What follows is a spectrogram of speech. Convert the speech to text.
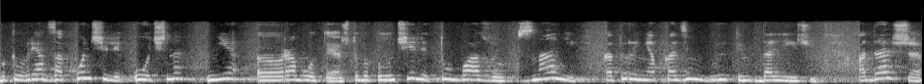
бакалавриат закончили очно, не э, работая, чтобы получили ту базу знаний, которая необходима будет им в дальнейшем. А дальше,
